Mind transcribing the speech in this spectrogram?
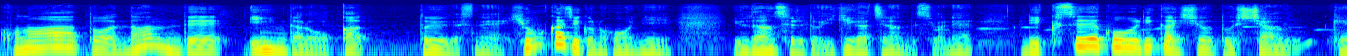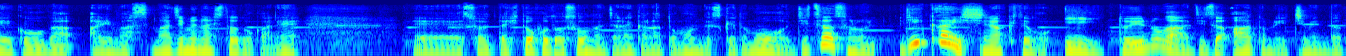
このアートは何でいいんだろうかというですね評価軸の方に油断すると行きがちなんですよね。理屈でこう理解しようとしちゃう傾向があります。真面目な人とかね。えーそういった人ほどそうなんじゃないかなと思うんですけども実はその理解しなくてもいいというのが実はアートの一面だっ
